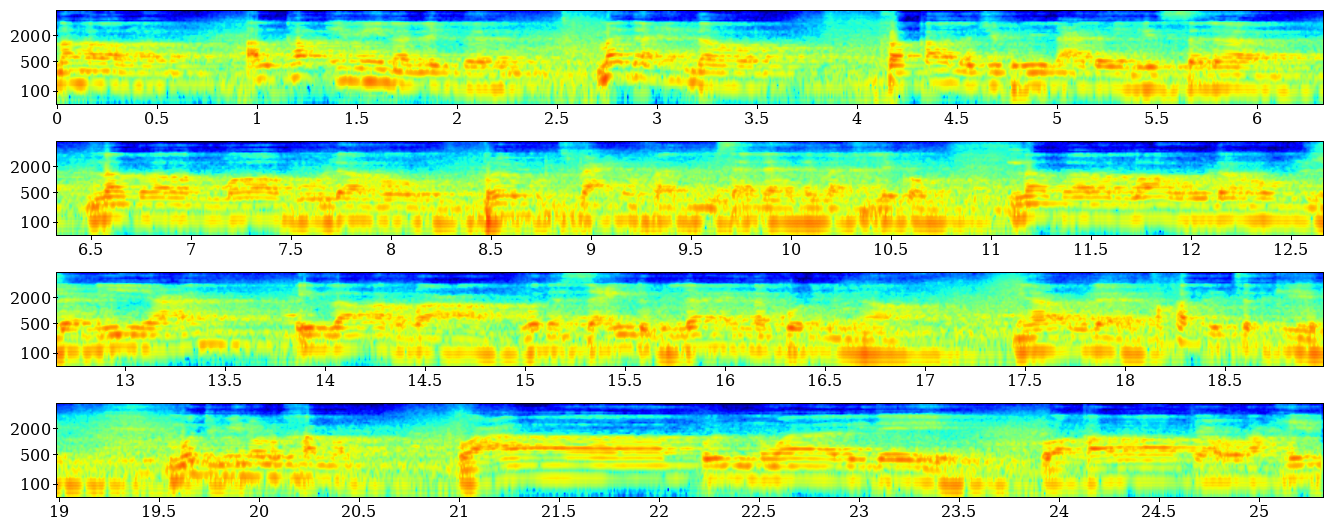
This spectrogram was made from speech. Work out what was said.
نهارا القائمين ليلا؟ ماذا عندهم؟ فقال جبريل عليه السلام نظر الله لهم. بغيكم تسمعوا في هذه المسألة هذه الله يخليكم. نظر الله لهم جميعا إلا أربعة ونستعيذ بالله أن نكون منها من هؤلاء. فقط للتذكير مدمن الخمر وعاق والديه وقاطع رحم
